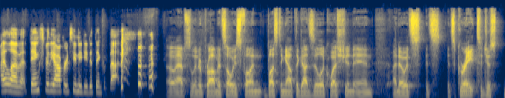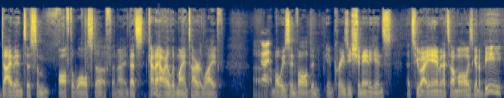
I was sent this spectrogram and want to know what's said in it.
I love it. Thanks for the opportunity to think of that. Oh, absolutely no problem. It's always fun busting out the Godzilla question, and I know it's it's it's great to just dive into some off the wall stuff, and I that's kind of how I live my entire life. Uh, I'm always involved in in crazy shenanigans. That's who I am, and that's how I'm always going to be.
